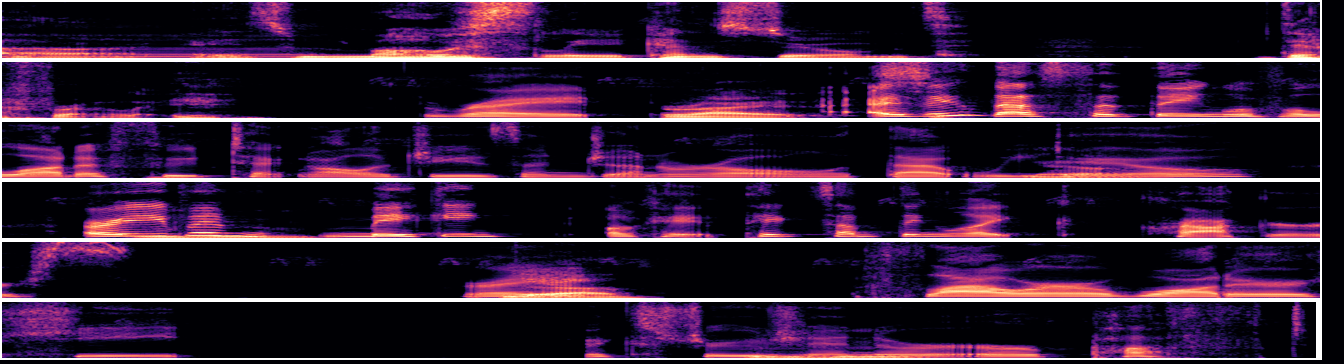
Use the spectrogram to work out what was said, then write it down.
Uh, it's mm, mostly consumed differently, right. right? I So, think that's the thing with a lot of food technologies in general that we yeah. do. Or even hmm making, okay, take something like crackers, right? Yeah. Flour, water, heat, extrusion, or, hmm or puffed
